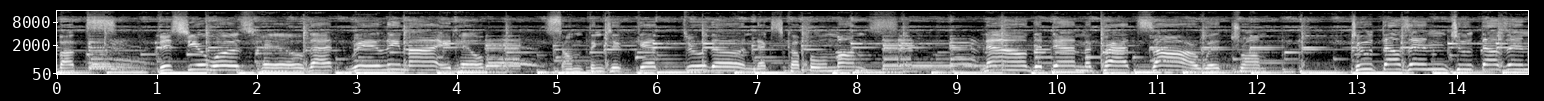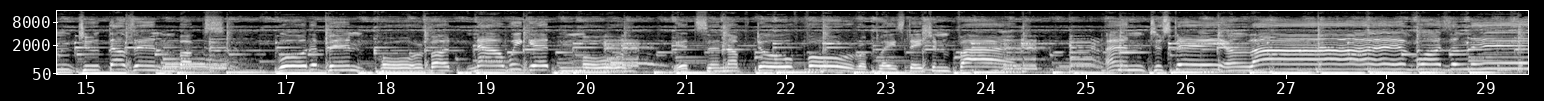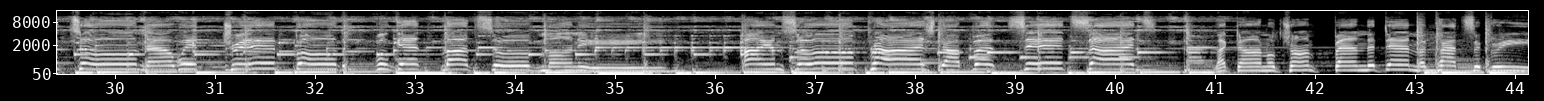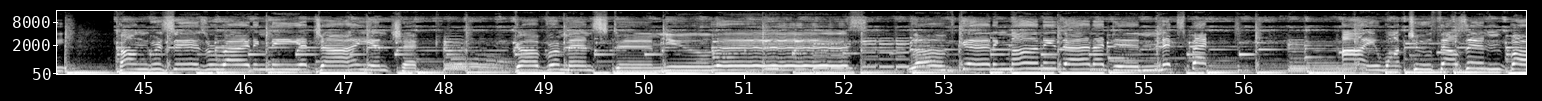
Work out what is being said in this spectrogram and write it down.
bucks. This year was hell, that really might help. Something to get through the next couple months. Now the Democrats are with Trump. 2,000, 2,000, 2,000 bucks. Would have been poor, but now we get more. It's enough dough for a PlayStation 5. And to stay alive I am surprised opposite sides, like Donald Trump and the Democrats agree. Congress is writing me a giant check. Government stimulus. Love getting money that I didn't expect. I want 2,000 bucks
